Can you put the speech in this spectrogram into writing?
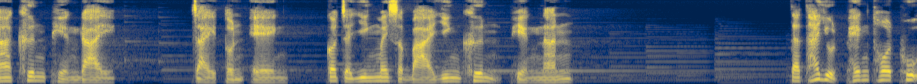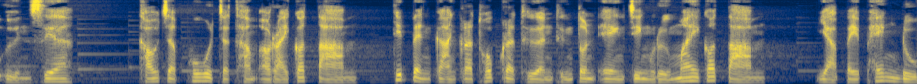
มากขึ้นเพียงใด ใจตนเองก็จะยิ่งไม่สบายยิ่งขึ้นเพียงนั้น แต่ถ้าหยุดเพ่งโทษผู้อื่นเสีย เขาจะพูดจะทำอะไรก็ตาม ที่เป็นการกระทบกระเทือนถึงตนเองจริงหรือไม่ก็ตาม อย่าไปเพ่งดู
